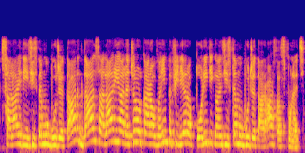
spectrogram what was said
salarii din sistemul bugetar, dar salarii ale celor care au venit pe filieră politică în sistemul bugetar. Asta spuneți.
